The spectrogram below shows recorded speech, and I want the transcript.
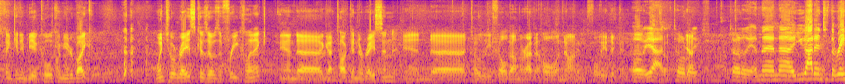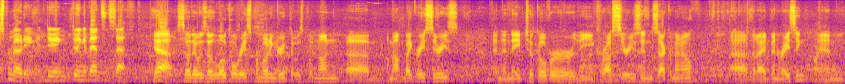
thinking it'd be a cool commuter bike. Went to a race because it was a free clinic and uh, got talked into racing and uh, totally fell down the rabbit hole and now I'm fully addicted. Oh yeah, so, totally, yeah. totally. And then uh, you got into the race promoting and doing doing events and stuff. Yeah, so there was a local race promoting group that was putting on um, a mountain bike race series, and then they took over the cross series in Sacramento. Uh, that I had been racing, and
